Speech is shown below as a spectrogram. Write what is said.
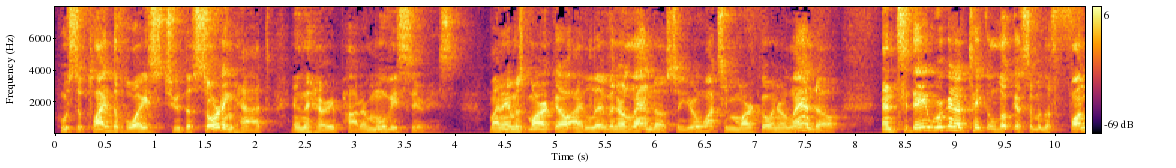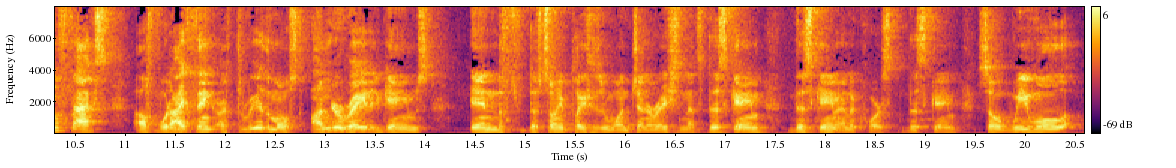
who supplied the voice to the Sorting Hat in the Harry Potter movie series? My name is Marco. I live in Orlando, so you're watching Marco in Orlando. And today we're going to take a look at some of the fun facts of what I think are three of the most underrated games in the, the, Sony PlayStation 1 generation. That's this game, this game, and of course this game. So we will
